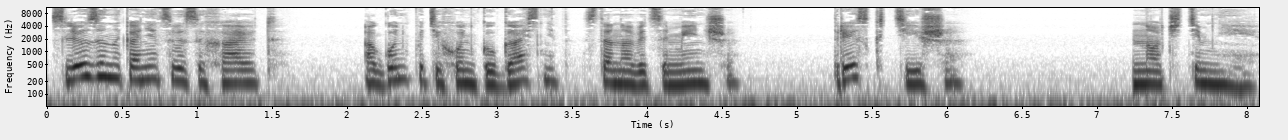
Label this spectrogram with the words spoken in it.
Слезы, наконец, высыхают, огонь потихоньку гаснет, становится меньше, треск тише, ночь темнее.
